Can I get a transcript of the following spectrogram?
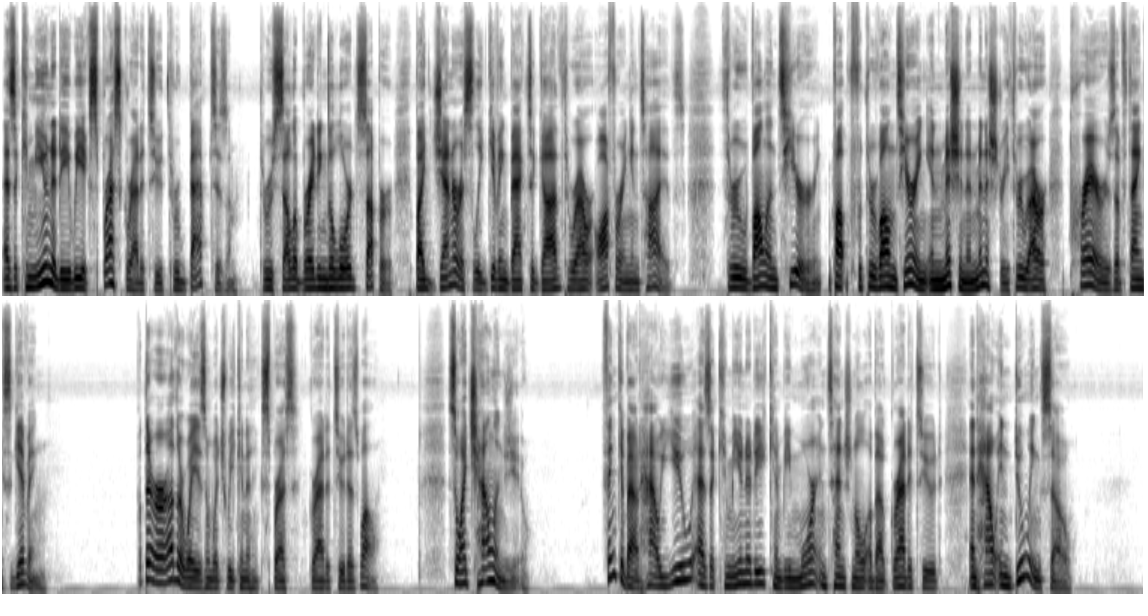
As a community, we express gratitude through baptism through celebrating the Lord's Supper, by generously giving back to God through our offering and tithes, through volunteering, through volunteering in mission and ministry, through our prayers of thanksgiving. But there are other ways in which we can express gratitude as well. So I challenge you. Think about how you as a community can be more intentional about gratitude and how, in doing so,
